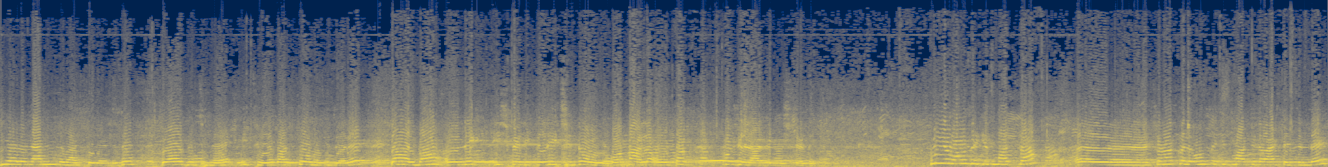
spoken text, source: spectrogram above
diğer önemli üniversitelerimize Boğaziçi'ne, İTÜ'ye başta olmak üzere daima örnek işbirlikleri içinde olduk. Onlarla ortak projeler geliştirdik. Bu yıl 18 Mart'ta e, Çanakkale 18 Mart Üniversitesi'nde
